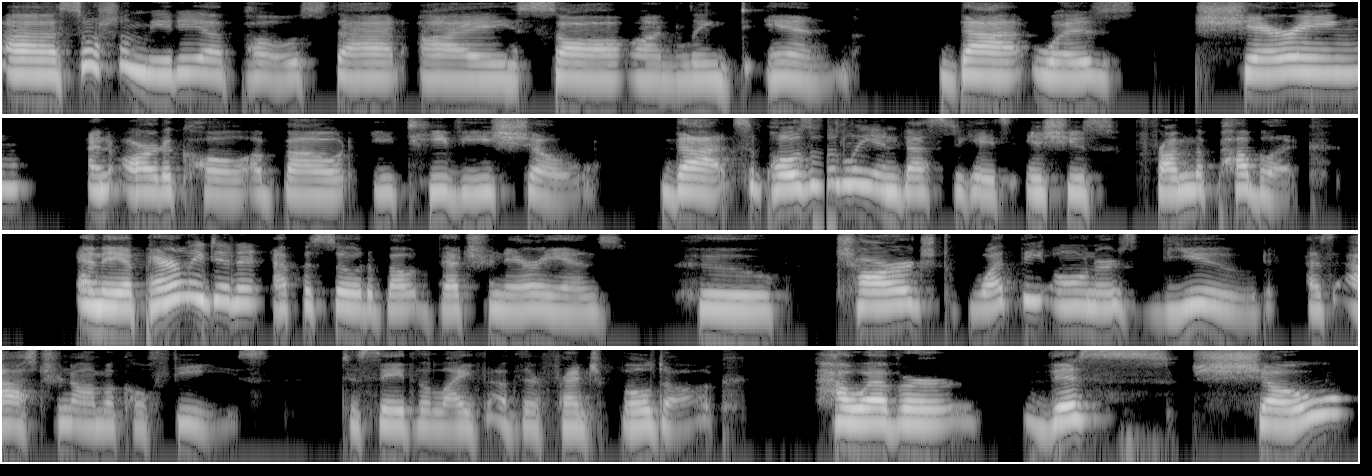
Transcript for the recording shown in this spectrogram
a social media post that I saw on LinkedIn that was sharing an article about a TV show that supposedly investigates issues from the public. And they apparently did an episode about veterinarians who charged what the owners viewed as astronomical fees to save the life of their French bulldog. However, this show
